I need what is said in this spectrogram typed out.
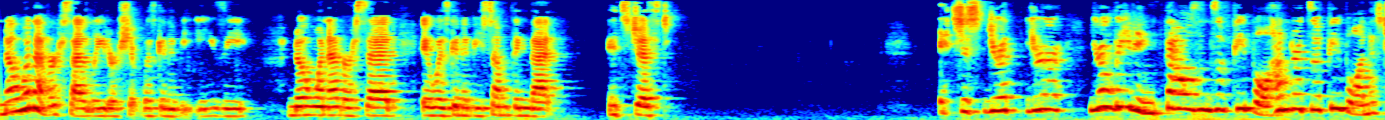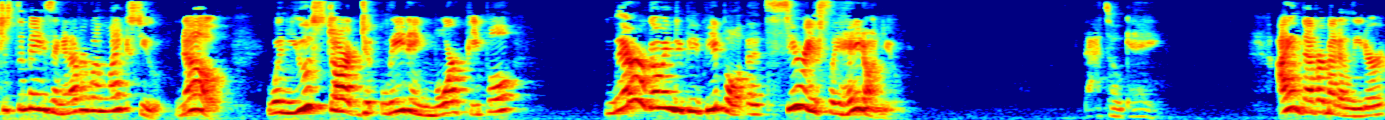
No one ever said leadership was going to be easy. No one ever said it was going to be something that it's just it's just you're you're you're leading thousands of people, hundreds of people and it's just amazing and everyone likes you. No. When you start leading more people, there are going to be people that seriously hate on you. That's okay. I have never met a leader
